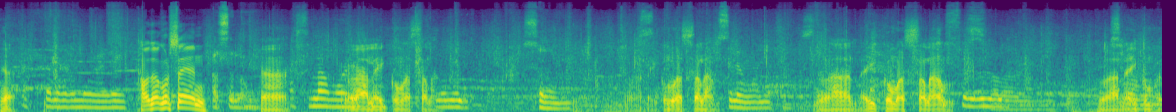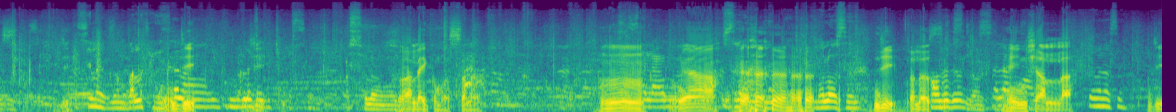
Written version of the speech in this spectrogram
হ্যাঁ। খাওয়া দাওয়া করছেন? হ্যাঁ। ওয়ালাইকুম আসসালাম। ওয়ালাইকুম আসসালাম। ওয়ালাইকুম আসসালাম। ওয়ালাইকুম আসসালাম। জি। জি। থাকেন ওয়ালাইকুম আসসালাম। হুম। জি ভালো আছি। ইনশাল্লাহ জি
